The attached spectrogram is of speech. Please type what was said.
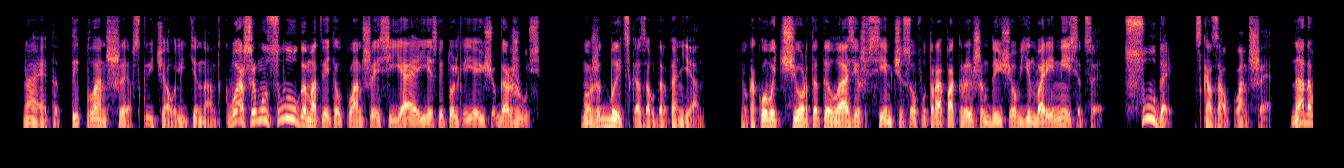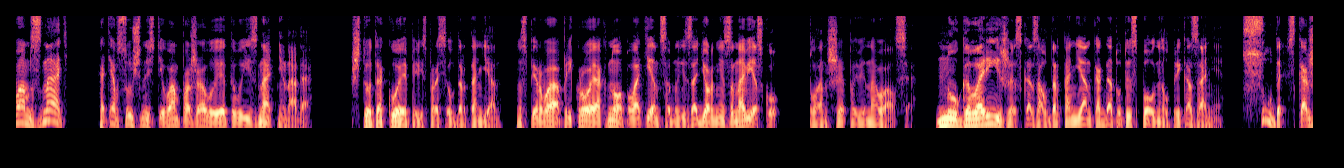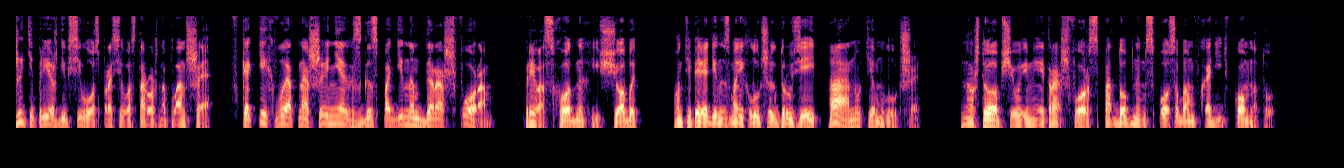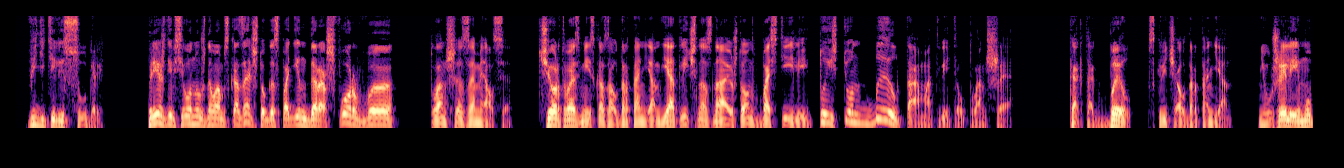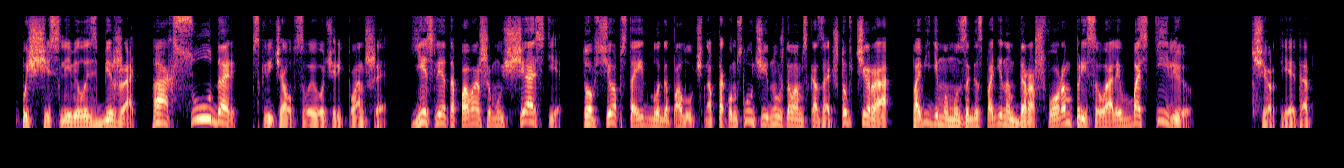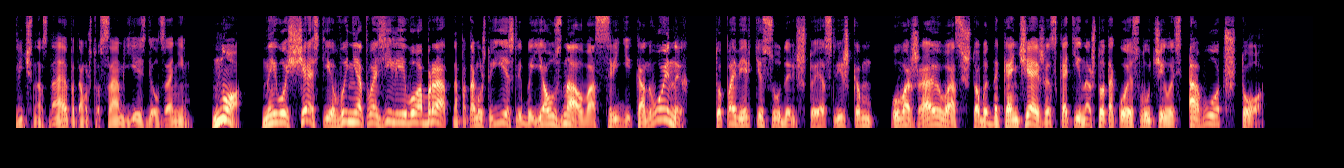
«А это ты, Планше!» — вскричал лейтенант. «К вашим услугам!» — ответил Планше, сияя, «если только я еще горжусь». «Может быть», — сказал Д'Артаньян. «Но какого черта ты лазишь в семь часов утра по крышам, да еще в январе месяце?» «Сударь!» — сказал Планше. «Надо вам знать, хотя в сущности вам, пожалуй, этого и знать не надо». «Что такое?» — переспросил Д'Артаньян. «Но сперва прикрой окно полотенцем и задерни занавеску». Планше повиновался. «Ну, говори же!» — сказал Д'Артаньян, когда тот исполнил приказание. «Сударь, скажите прежде всего», — спросил осторожно Планше, «в каких вы отношениях с господином Дерашфором?» «В превосходных, еще бы. Он теперь один из моих лучших друзей. А, ну, тем лучше. Но что общего имеет Рашфор с подобным способом входить в комнату? Видите ли, сударь, прежде всего нужно вам сказать, что господин Дерашфор в...» Планше замялся. «Черт возьми», — сказал Д'Артаньян, — «я отлично знаю, что он в Бастилии». «То есть он был там», — ответил Планше. «Как так был?» — вскричал Д'Артаньян. «Неужели ему посчастливилось бежать?» «Ах, сударь!» — вскричал в свою очередь Планше. «Если это по-вашему счастье, то все обстоит благополучно. В таком случае нужно вам сказать, что вчера, по-видимому, за господином Дерашфором присылали в Бастилию». «Черт, я это отлично знаю, потому что сам ездил за ним. Но на его счастье вы не отвозили его обратно, потому что если бы я узнал вас среди конвойных, то поверьте, сударь, что я слишком уважаю вас, чтобы докончай же, скотина, что такое случилось. А вот что.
